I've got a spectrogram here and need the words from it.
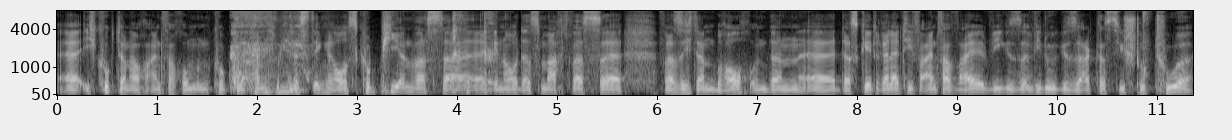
Äh, ich gucke dann auch einfach rum und gucke, wo kann ich mir das Ding rauskopieren, was da äh, genau das macht, was, äh, was ich dann brauche. Und dann, äh, das geht relativ einfach, weil, wie, wie du gesagt hast, die Struktur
